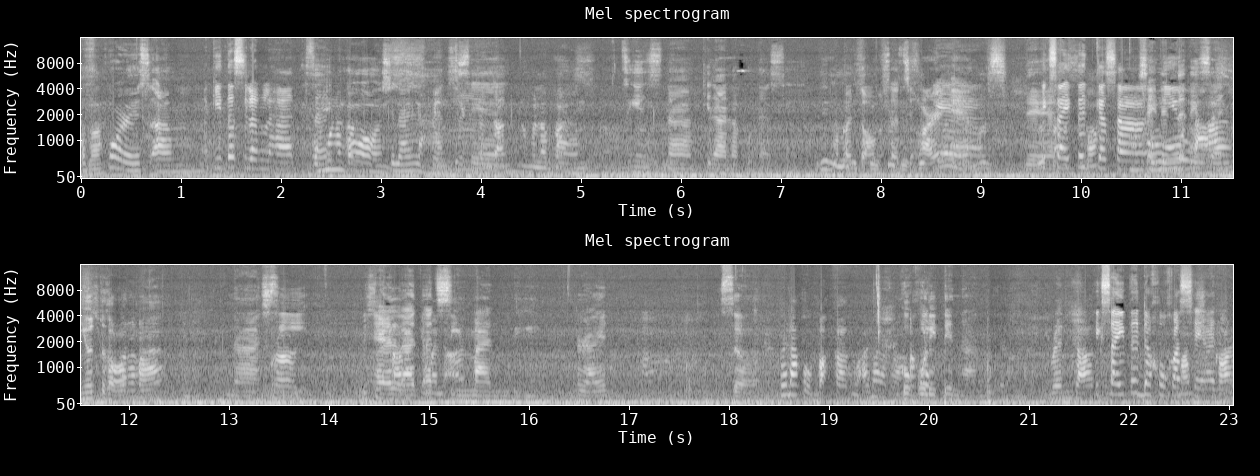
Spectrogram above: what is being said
Of Ah. course, um, makita silang lahat. Huwag mo nang Oo, gagawin. sila lahat. Kasi, um, since na kilala ko na si Doms at si. RM, Excited ka sa excited new na din sa new tropa na si El at, si Mandy. Right? So, Wala ko, baka mo. Ano na? kukulitin na. Brenda. Excited ako kasi ano,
